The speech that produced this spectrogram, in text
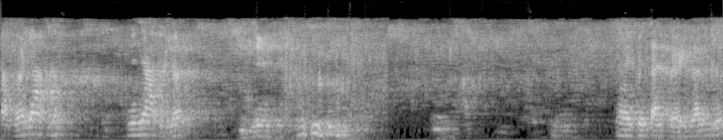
ตัดว่ายากไหมนี่ยากเลยนะนี่ไงคุณจันเผยอีกแล้วนี่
